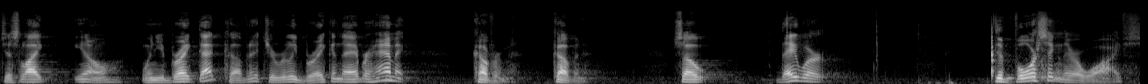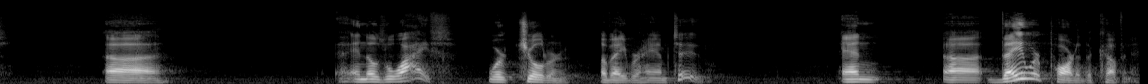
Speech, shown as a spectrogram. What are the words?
Just like, you know, when you break that covenant, you're really breaking the Abrahamic covenant. covenant. So they were divorcing their wives. Uh, and those wives were children of Abraham too. And uh, they were part of the covenant.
